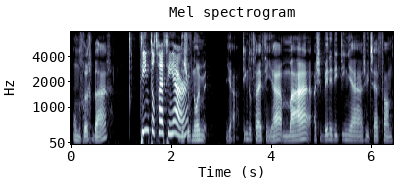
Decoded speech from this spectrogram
onvruchtbaar. 10 tot 15 jaar? Dus je hoeft nooit meer, ja, 10 tot 15 jaar. Maar als je binnen die 10 jaar zoiets hebt van,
